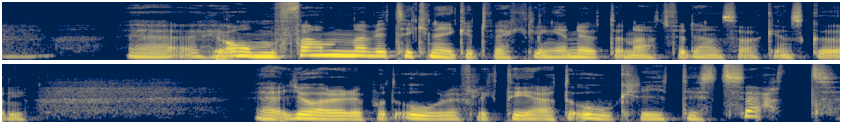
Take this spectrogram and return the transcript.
Mm. Hur omfamnar vi teknikutvecklingen utan att för den sakens skull Eh, göra det på ett oreflekterat och okritiskt sätt.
